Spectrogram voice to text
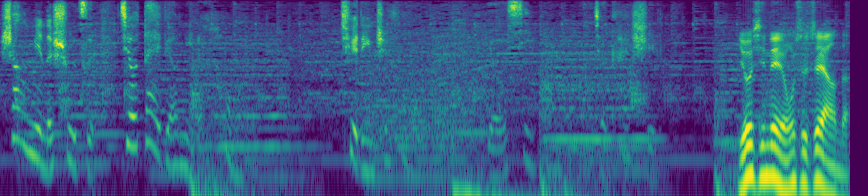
上面的数字就代表你的号码。确定之后，游戏就开始了。游戏内容是这样的：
